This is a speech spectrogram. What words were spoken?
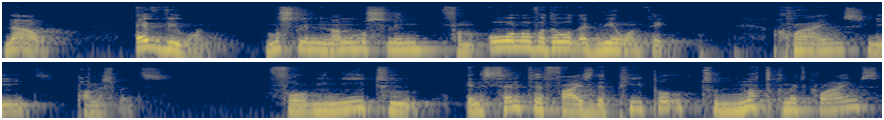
Now, everyone, Muslim, non-Muslim, from all over the world agree on one thing. Crimes need punishments. For we need to incentivize the people to not commit crimes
